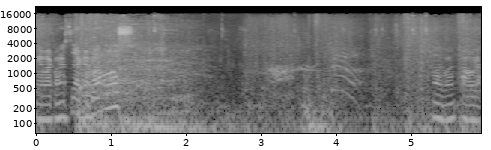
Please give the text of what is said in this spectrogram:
Venga, va, con esto ya acabamos. Vale, bueno, ahora.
